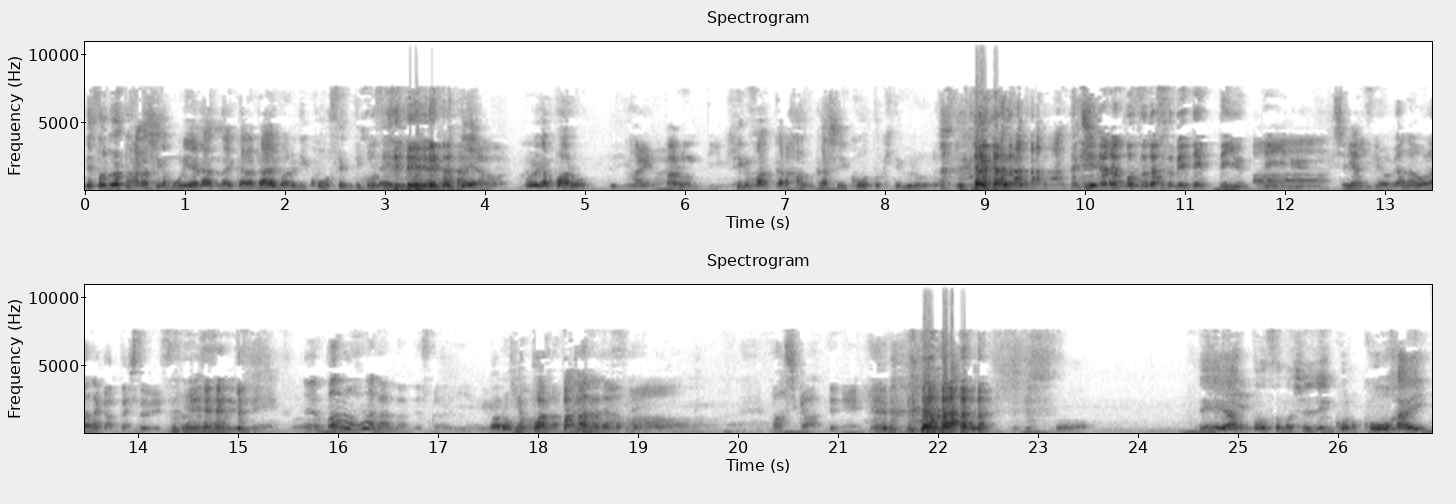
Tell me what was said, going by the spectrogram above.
で、それだと話が盛り上がらないから、ライバルに好戦的なやつで、これがバロンっていう。はいはいバロンっていう。昼間っから恥ずかしいコート着てうろうろして。力こそが全てって言っているやつ。中二病が治らなかった人ですそうですね。バロンは何なんですか？バロンはバナナバナナですねバシかあってね。そう。で、あと、その主人公の後輩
